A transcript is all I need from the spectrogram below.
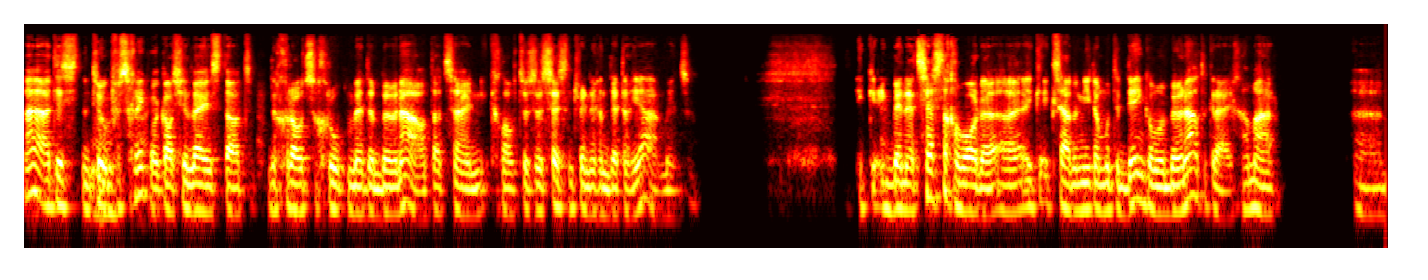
Nou ja, het is natuurlijk ja. verschrikkelijk als je leest dat de grootste groep met een burn-out, dat zijn, ik geloof, tussen 26 en 30 jaar mensen. ik, ik ben net 60 geworden. ik, ik zou er niet aan moeten denken om een burn-out te krijgen. Maar ehm,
